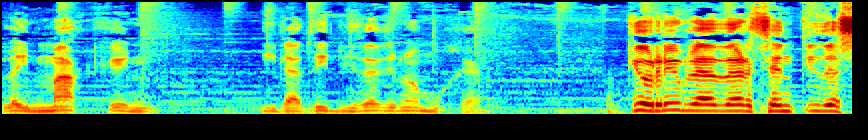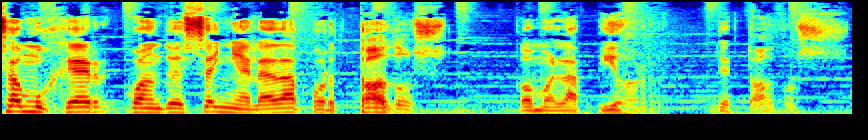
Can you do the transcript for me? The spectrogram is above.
la imagen y la dignidad de una mujer. Qué horrible haber sentido esa mujer cuando es señalada por todos como la peor de todos.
